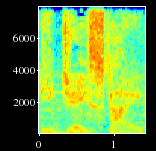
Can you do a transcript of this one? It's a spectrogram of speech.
DJ Stein.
